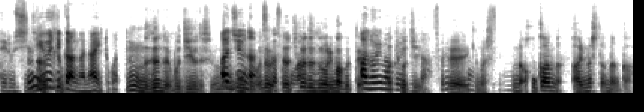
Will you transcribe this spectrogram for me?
てるしうん自由時間がないとかって。うん、全然もう自由ですよ。あ自由なんですか？もう地下鉄乗りまくって。あ乗りまくるんだ。そえれはそうー行きました。なんな他ありました？なんか。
